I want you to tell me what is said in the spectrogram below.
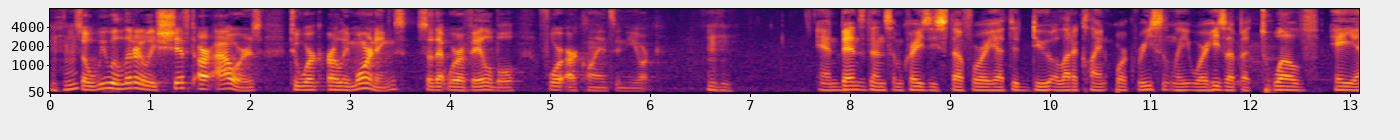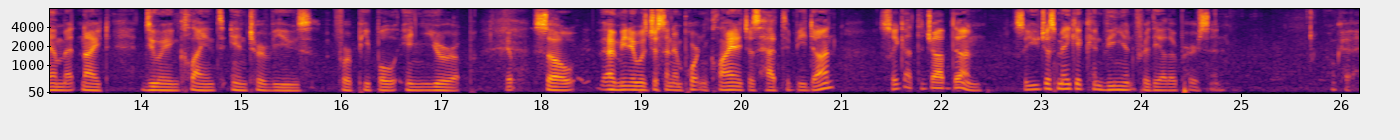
Mm-hmm. So we will literally shift our hours to work early mornings so that we're available for our clients in New York. Mm-hmm. And Ben's done some crazy stuff where he had to do a lot of client work recently, where he's up at 12 a.m. at night doing client interviews for people in Europe. Yep. So, I mean, it was just an important client. It just had to be done. So he got the job done. So you just make it convenient for the other person. Okay.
